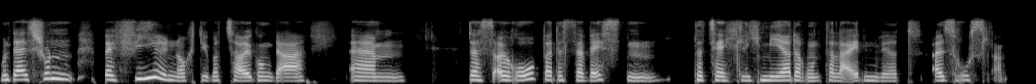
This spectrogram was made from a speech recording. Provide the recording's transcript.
Und da ist schon bei vielen noch die Überzeugung da, ähm, dass Europa, dass der Westen tatsächlich mehr darunter leiden wird als Russland.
